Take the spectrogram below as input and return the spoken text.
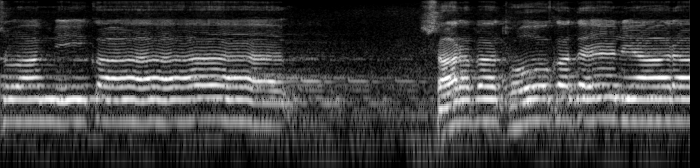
ਸੁਆਮੀ ਕਾ। ਸਰਬ ਥੋਕ ਦੇ ਨਿਆਰਾ,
